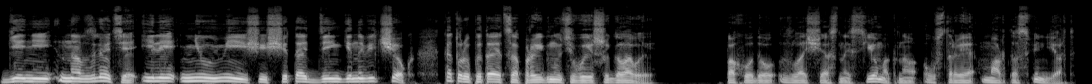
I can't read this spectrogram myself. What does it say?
Гений на взлете или не умеющий считать деньги новичок, который пытается прыгнуть выше головы. По ходу злосчастных съемок на острове Мартас Виньярд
